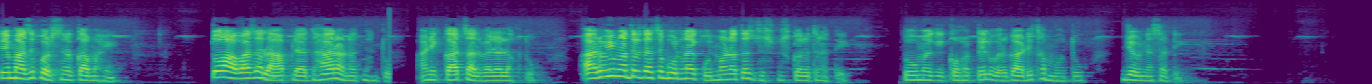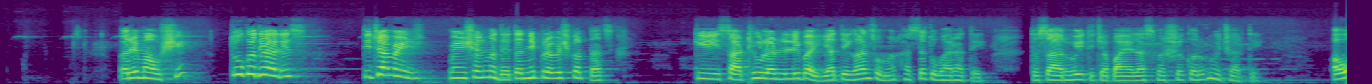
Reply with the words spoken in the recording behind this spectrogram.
ते माझे पर्सनल काम आहे. तो आवाजाला आपल्या धार आणत म्हणतो आणि का चालवायला लागतो. आरोही मात्र त्याचं बोलणं ऐकून मनातच धुसफूस करत राहते. तो मग एका हॉटेलवर गाडी थांबवतो जेवण्यासाठी अरे मावशी तू कधी आलीस? तिच्या मेन मेन्शनमध्ये त्यांनी प्रवेश करताच की साठी उलांडलेली बाई या तिघांसमोर हसत उभा राहते. तसं आरोही तिच्या पायाला स्पर्श करून विचारते. अहो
